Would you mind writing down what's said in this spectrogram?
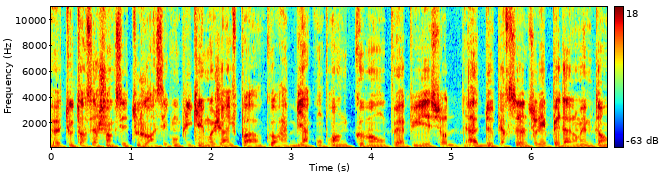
Euh, tout en sachant que c'est toujours assez compliqué. Moi, j'arrive pas encore à bien comprendre comment on peut appuyer sur à deux personnes sur les pédales en même temps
